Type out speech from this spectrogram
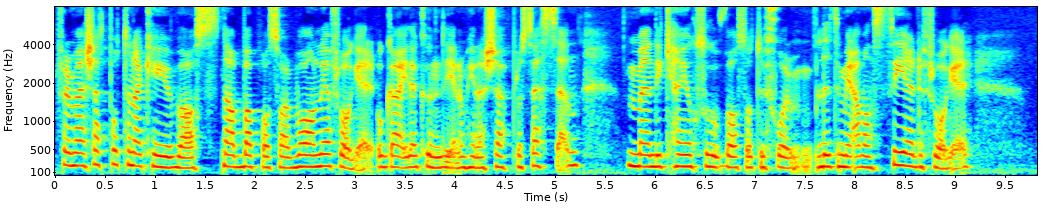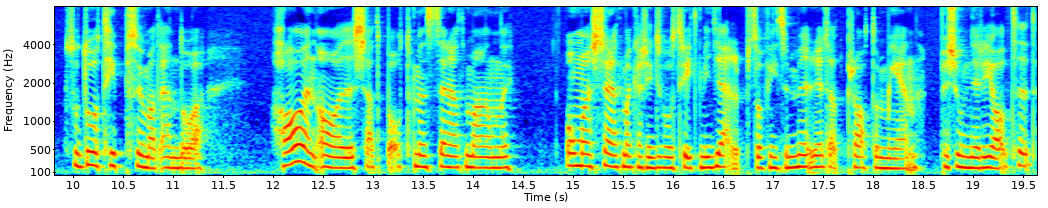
För de här chattbottarna kan ju vara snabba på att svara vanliga frågor och guida kunder genom hela köpprocessen. Men det kan ju också vara så att du får lite mer avancerade frågor. Så då tipsar jag om att ändå ha en AI-chattbot men sen att man om man känner att man kanske inte får tillräckligt med hjälp så finns det möjlighet att prata med en person i realtid.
